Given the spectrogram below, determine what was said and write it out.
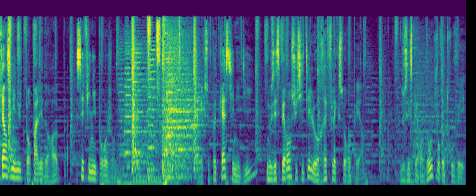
15 minutes pour parler d'Europe, c'est fini pour aujourd'hui. Avec ce podcast inédit, nous espérons susciter le réflexe européen. Nous espérons donc vous retrouver,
